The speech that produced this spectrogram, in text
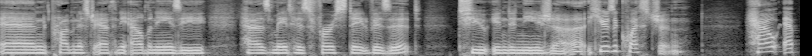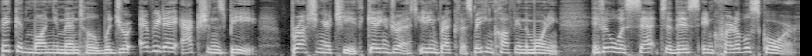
and Prime Minister Anthony Albanese has made his first state visit to Indonesia. Here's a question. How epic and monumental would your everyday actions be? Brushing your teeth, getting dressed, eating breakfast, making coffee in the morning, if it was set to this incredible score?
